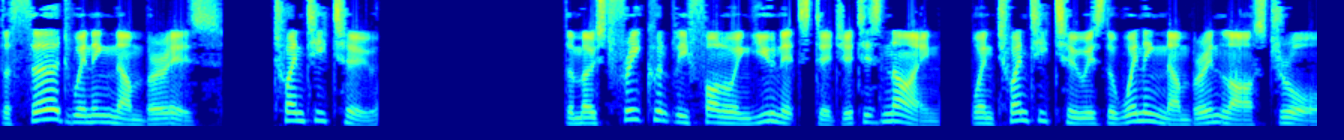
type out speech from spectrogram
The third winning number is 22. The most frequently following units digit is 9, when 22 is the winning number in last draw.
